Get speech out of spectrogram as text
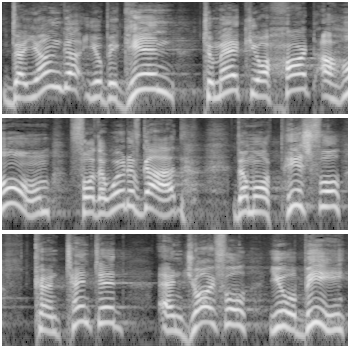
The younger you begin to make your heart a home for the Word of God, the more peaceful, contented, and joyful you will be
